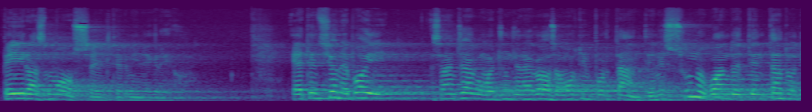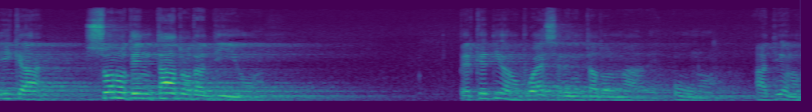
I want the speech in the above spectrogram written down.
Peirasmos è il termine greco. E attenzione poi San Giacomo aggiunge una cosa molto importante, nessuno quando è tentato dica sono tentato da Dio, perché Dio non può essere tentato al male, uno. A Dio non,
